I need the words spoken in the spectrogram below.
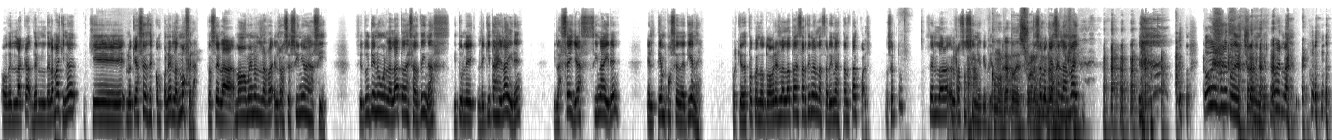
o de la, de la máquina que lo que hace es descomponer la atmósfera. Entonces, la, más o menos la el raciocinio es así. Si tú tienes una lata de sardinas y tú le, le quitas el aire, y las sellas sin aire, el tiempo se detiene. Porque después cuando tú abres la lata de sardinas, las sardinas están tal cual, ¿no es cierto? Ese es la- el raciocinio Ajá, que es tiene. como el gato de Schrödinger. Entonces lo que No, hace la mentira. máquina... todo el reto de Schrödinger. todo es la-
